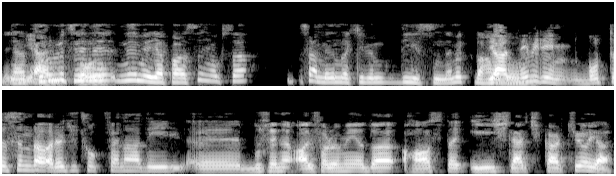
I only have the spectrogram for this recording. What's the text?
Yani, yani turlu treni mi yaparsın yoksa sen benim rakibim değilsin demek daha ya doğru. ne bileyim Bottas'ın da aracı çok fena değil. Ee, bu sene Alfa Romeo'da Haas'ta iyi işler çıkartıyor ya.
